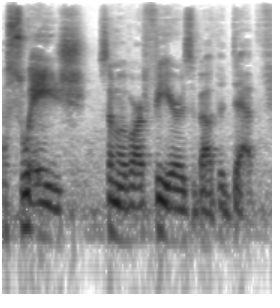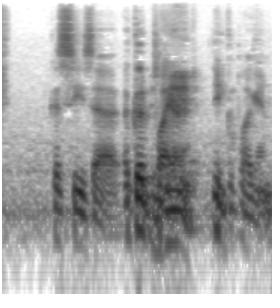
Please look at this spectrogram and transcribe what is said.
assuage some of our fears about the depth because he's a, a good player Indeed. he can plug in.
